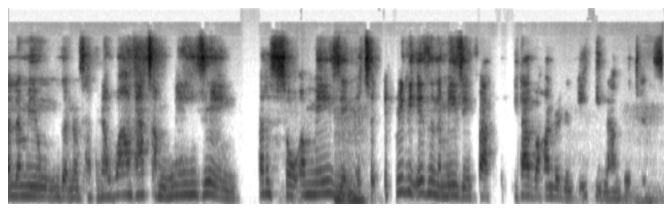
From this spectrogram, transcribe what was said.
alam mo yung ganun, sabi na, wow, that's amazing. That is so amazing. Mm. It's it really is an amazing fact that we have 180 languages.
